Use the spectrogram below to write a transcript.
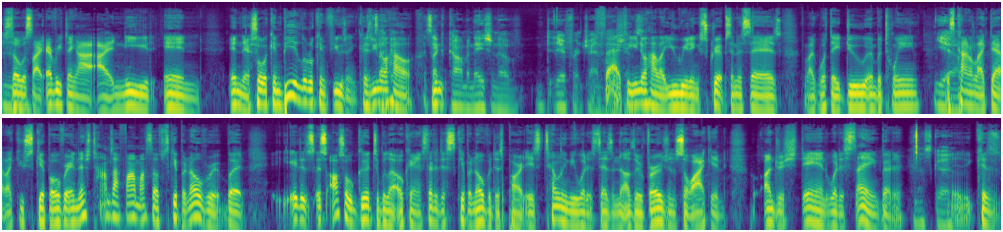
So it's like everything I I need in in there, so it can be a little confusing because you know Like a- how it's like a combination of different translations. fact. You know how like you reading scripts and it says like what they do in between. Yeah. It's kind of like that. Like you skip over, it. and there's times I find myself skipping over it. But it is. It's also good to be like, okay, instead of just skipping over this part, it's telling me what it says in the other version, so I could understand what it's saying better. that's good. Uh, because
